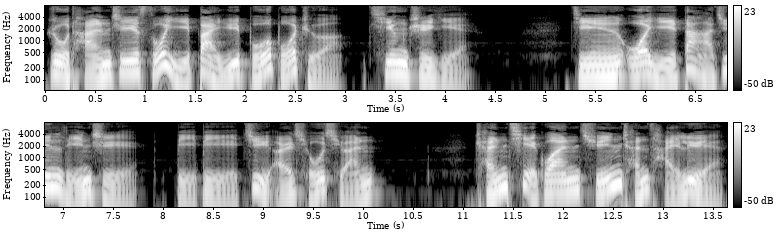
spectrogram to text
入坛之所以败于勃勃者，轻之也。今我以大军临之，彼必惧而求全。臣妾观群臣才略，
